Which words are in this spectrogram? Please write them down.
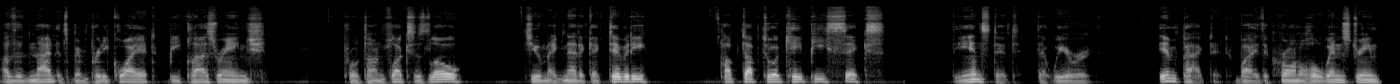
other than that, it's been pretty quiet. B class range. Proton flux is low. Geomagnetic activity hopped up to a KP6 the instant that we were impacted by the coronal hole wind stream.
